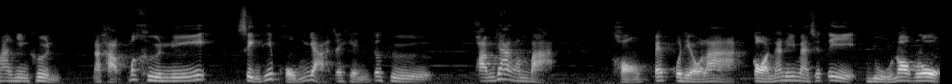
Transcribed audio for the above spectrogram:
มากยิ่งขึ้นนะครับ เมื่อคืนนี้สิ่งที่ผมอยากจะเห็นก็คือ ความยากลำบากของเป๊ปกัวเดียล่าก่อนหน้านี้แมนซิตี้อยู่นอกโลก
